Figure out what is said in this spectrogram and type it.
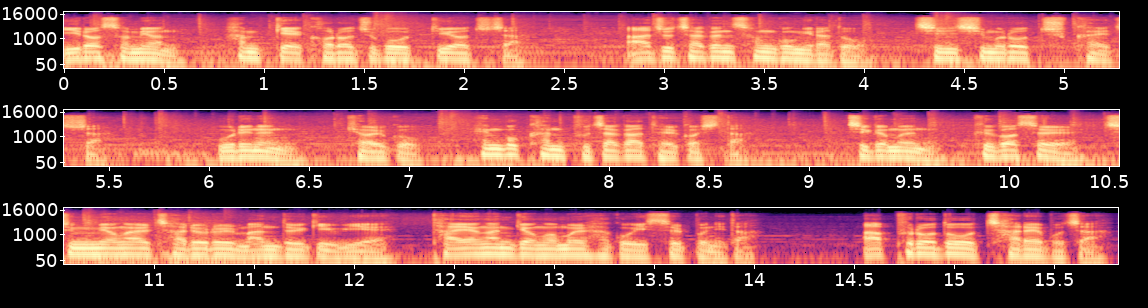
일어서면 함께 걸어주고 뛰어주자. 아주 작은 성공이라도 진심으로 축하해주자. 우리는 결국 행복한 부자가 될 것이다. 지금은 그것을 증명할 자료를 만들기 위해 다양한 경험을 하고 있을 뿐이다. 앞으로도 잘해보자.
